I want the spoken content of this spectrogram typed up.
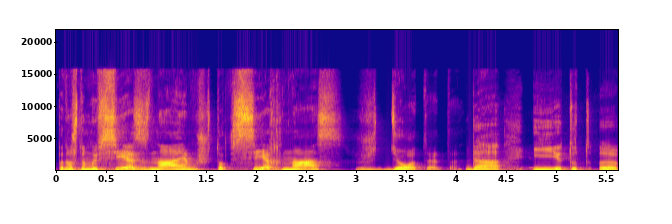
Потому что мы все знаем, что всех нас ждет это. Да, и тут э,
